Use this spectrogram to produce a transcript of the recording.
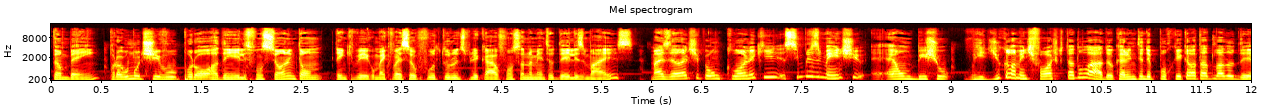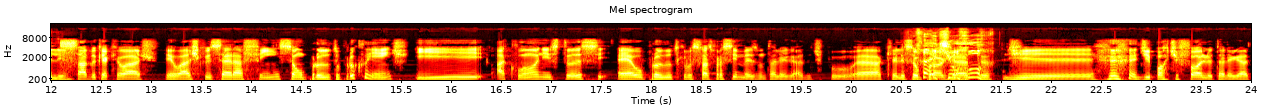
também. Por algum motivo, por ordem, eles funcionam. Então tem que ver como é que vai ser o futuro de explicar o funcionamento deles mais. Mas ela é tipo um clone que simplesmente é um bicho ridiculamente forte que tá do lado. Eu quero entender por que, que ela tá do lado dele. Sabe o que é que eu acho? Eu acho que os serafins são um produto pro cliente. E a clone Stussy é o produto que você faz para si mesmo, tá ligado? Tipo, é aquele seu projeto de, de portfólio, tá ligado?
